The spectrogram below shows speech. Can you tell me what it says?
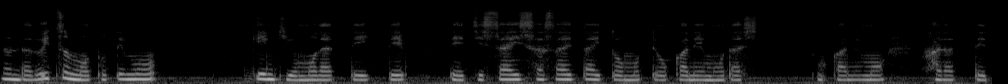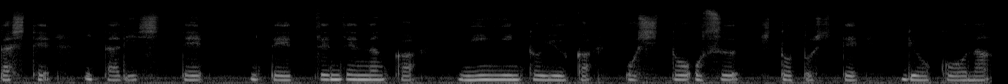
なんだろういつもとても元気をもらっていてで実際支えたいと思ってお金も出しお金も払って出していたりしていて全然なんかウィンウィンというか推しと推す人として良好な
